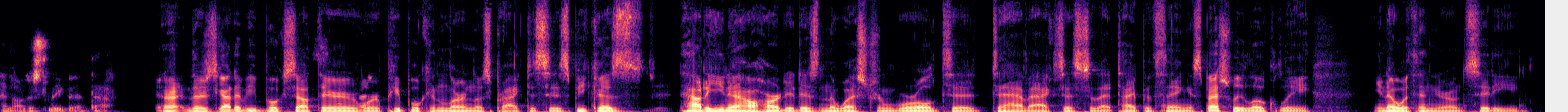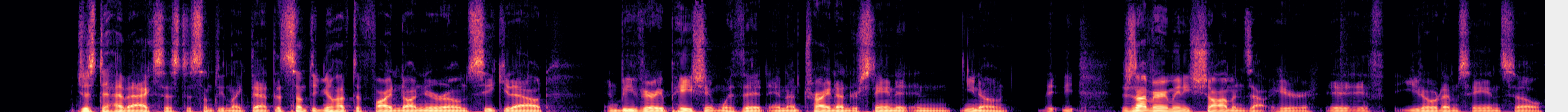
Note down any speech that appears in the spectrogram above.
And I'll just leave it at that. There's got to be books out there where people can learn those practices because how do you know how hard it is in the Western world to to have access to that type of thing, especially locally, you know, within your own city, just to have access to something like that. That's something you'll have to find on your own, seek it out, and be very patient with it, and uh, try and understand it. And you know, there's not very many shamans out here, if you know what I'm saying. So,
